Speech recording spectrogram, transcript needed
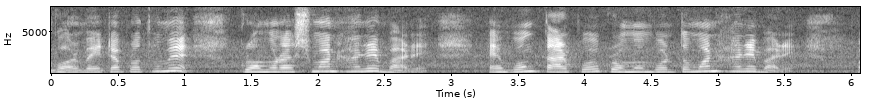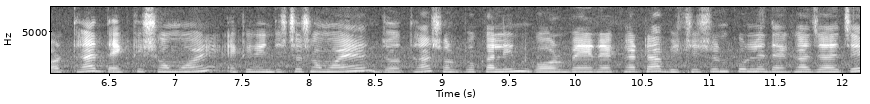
গড় ব্যয়টা প্রথমে ক্রমহ্রাসমান হারে বাড়ে এবং তারপর ক্রমবর্ধমান হারে বাড়ে। অর্থাৎ একটি সময়, একটি নির্দিষ্ট সময়ে যথা স্বল্পকালীন গড় ব্যয় রেখাটা বিশ্লেষণ করলে দেখা যায় যে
